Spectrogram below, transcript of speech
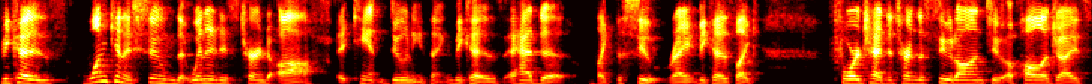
Because one can assume that when it is turned off, it can't do anything because it had to like the suit, right? Because like Forge had to turn the suit on to apologize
